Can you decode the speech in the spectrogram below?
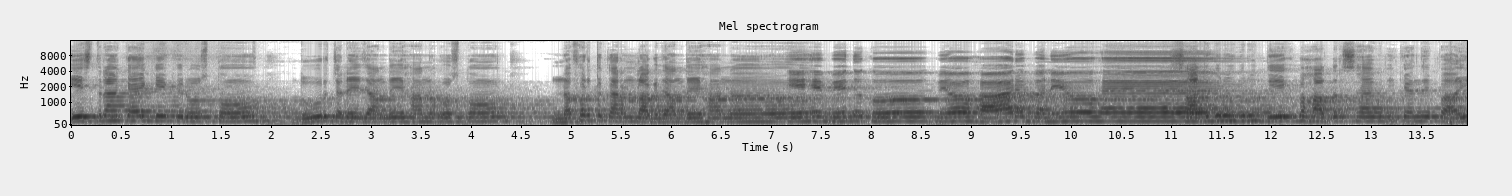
ਇਸ ਤਰ੍ਹਾਂ ਕਹਿ ਕੇ ਫਿਰ ਉਸ ਤੋਂ ਦੂਰ ਚਲੇ ਜਾਂਦੇ ਹਨ, ਉਸ ਤੋਂ ਨਫ਼ਰਤ ਕਰਨ ਲੱਗ ਜਾਂਦੇ ਹਨ। ਇਹ ਵਿਦ ਕੋ ਵਿਵਹਾਰ ਬਨਿਓ ਹੈ। ਸਤਿਗੁਰੂ ਗੁਰੂ ਤੇਗ ਬਹਾਦਰ ਸਾਹਿਬ ਜੀ ਕਹਿੰਦੇ ਭਾਈ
